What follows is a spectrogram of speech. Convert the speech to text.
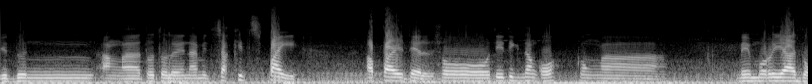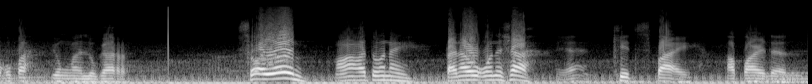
yun doon ang ah, tutuluyan namin sa Kids Pie Apartel. So titignan ko kung ah, memoryado ko pa yung ah, lugar. So ayun, mga katunay, tanaw ko na siya. Ayan, Kids Pie Apartel.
